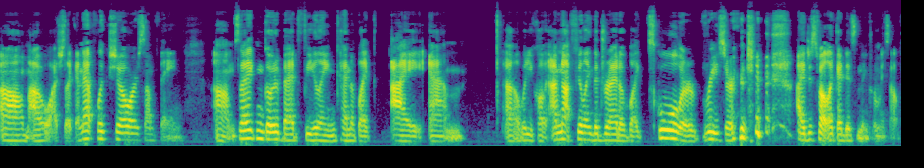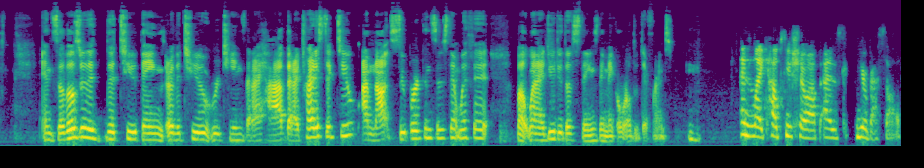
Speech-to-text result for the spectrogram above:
Um, I'll watch like a Netflix show or something. Um, so that I can go to bed feeling kind of like I am uh, what do you call it? I'm not feeling the dread of like school or research. I just felt like I did something for myself. And so those are the, the two things or the two routines that I have that I try to stick to. I'm not super consistent with it, but when I do do those things, they make a world of difference. And like helps you show up as your best self.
